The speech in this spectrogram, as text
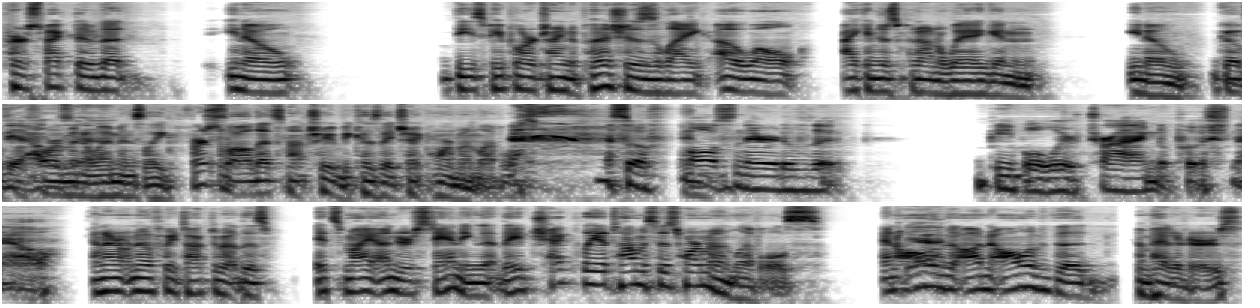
perspective that you know these people are trying to push is like, oh, well, I can just put on a wig and you know go yeah, perform in a women's league. First of all, that's not true because they check hormone levels. that's a false and, narrative that people are trying to push now. And I don't know if we talked about this. It's my understanding that they checked Lia Thomas's hormone levels and all yeah. of the, on all of the competitors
